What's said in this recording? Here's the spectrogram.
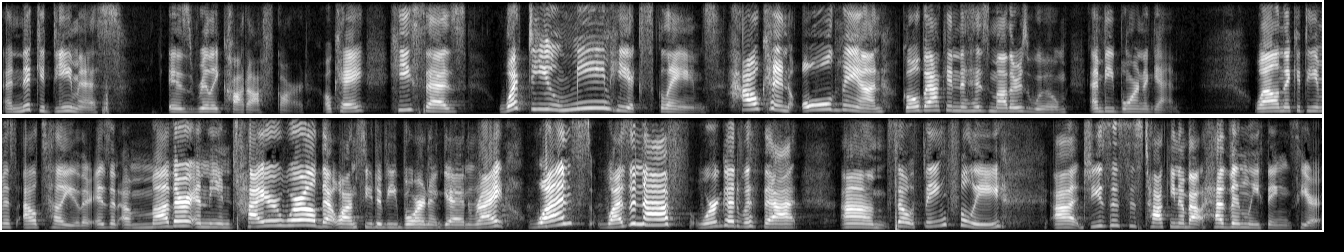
And Nicodemus is really caught off guard, okay? He says, What do you mean? He exclaims. How can an old man go back into his mother's womb and be born again? Well, Nicodemus, I'll tell you, there isn't a mother in the entire world that wants you to be born again, right? Once was enough. We're good with that. Um, so, thankfully, uh, Jesus is talking about heavenly things here.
